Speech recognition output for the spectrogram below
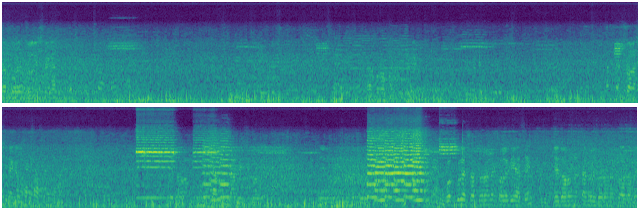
তারপরে চল্লিশ টাকা তারপর আপনার এটা দেখুন। একশো আশি টাকা মতো। একশো আশি টাকা। যে ধরুন দামটা বেশি করবে যে ধরুন বোর্ডগুলো সব ধরনের কোয়ালিটি আছে। যে ধরনের চাবে ওই ধরনের পাওয়া যাবে।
